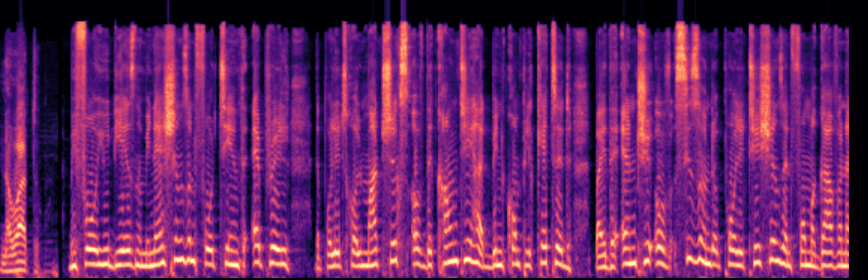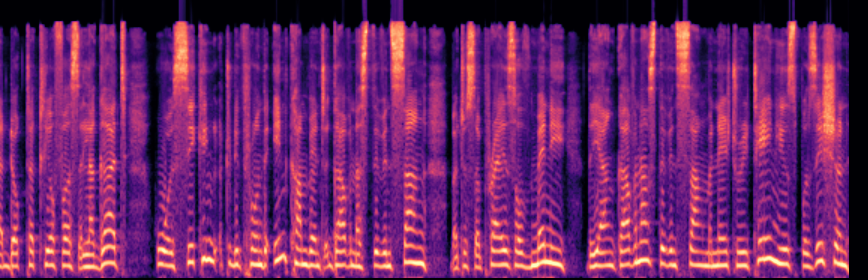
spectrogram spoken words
na watu Before UDA's nominations on 14th April, the political matrix of the county had been complicated by the entry of seasoned politicians and former governor Dr. Cleophas Lagat, who was seeking to dethrone the incumbent governor Stephen Sang. But to surprise of many, the young governor Stephen Sang managed to retain his position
